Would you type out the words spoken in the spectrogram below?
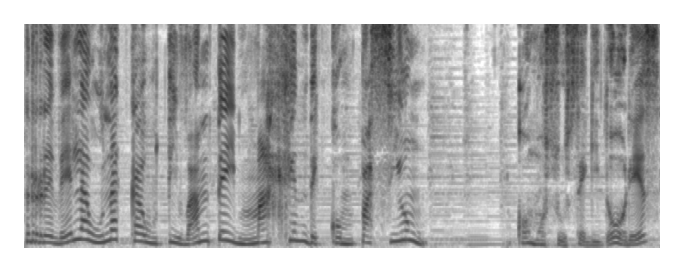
revela una cautivante imagen de compasión. Como sus seguidores,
